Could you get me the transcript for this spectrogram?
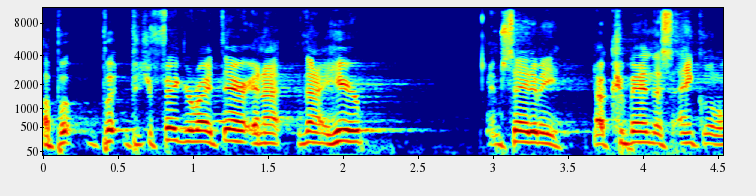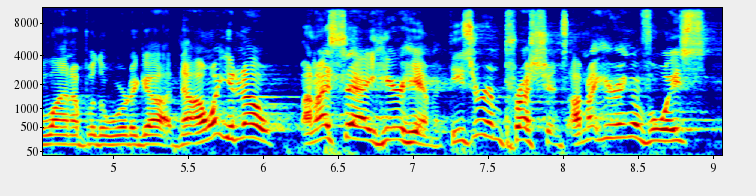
Uh, I put, put, put your finger right there, and, I, then I hear him say to me, Now command this ankle to line up with the Word of God. Now I want you to know, and I say I hear him, these are impressions. I'm not hearing a voice,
